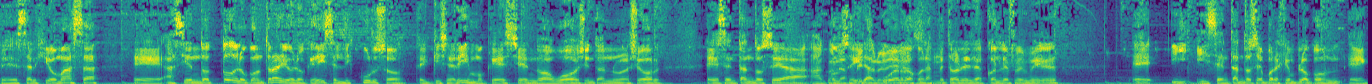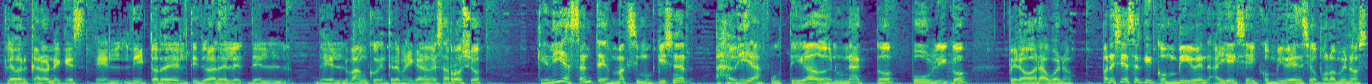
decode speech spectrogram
de Sergio Massa eh, haciendo todo lo contrario de lo que dice el discurso del kirchnerismo, que es yendo a Washington, Nueva York, eh, sentándose a, a conseguir acuerdos con las Mm. petroleras, con el FMI. Eh, y, y sentándose, por ejemplo, con eh, Clever Carone, que es el director del titular del, del, del Banco Interamericano de Desarrollo, que días antes Máximo Kirchner había fustigado en un acto público pero ahora, bueno, parecía ser que conviven, ahí sí hay convivencia, o por lo menos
